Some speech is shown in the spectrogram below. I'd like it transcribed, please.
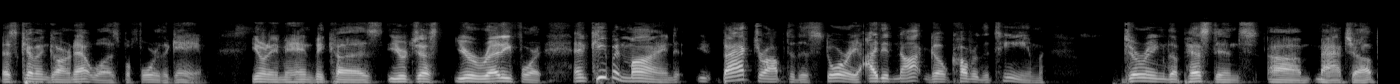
as Kevin Garnett was before the game. You know what I mean? Because you're just you're ready for it. And keep in mind, backdrop to this story, I did not go cover the team during the Pistons um, matchup,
